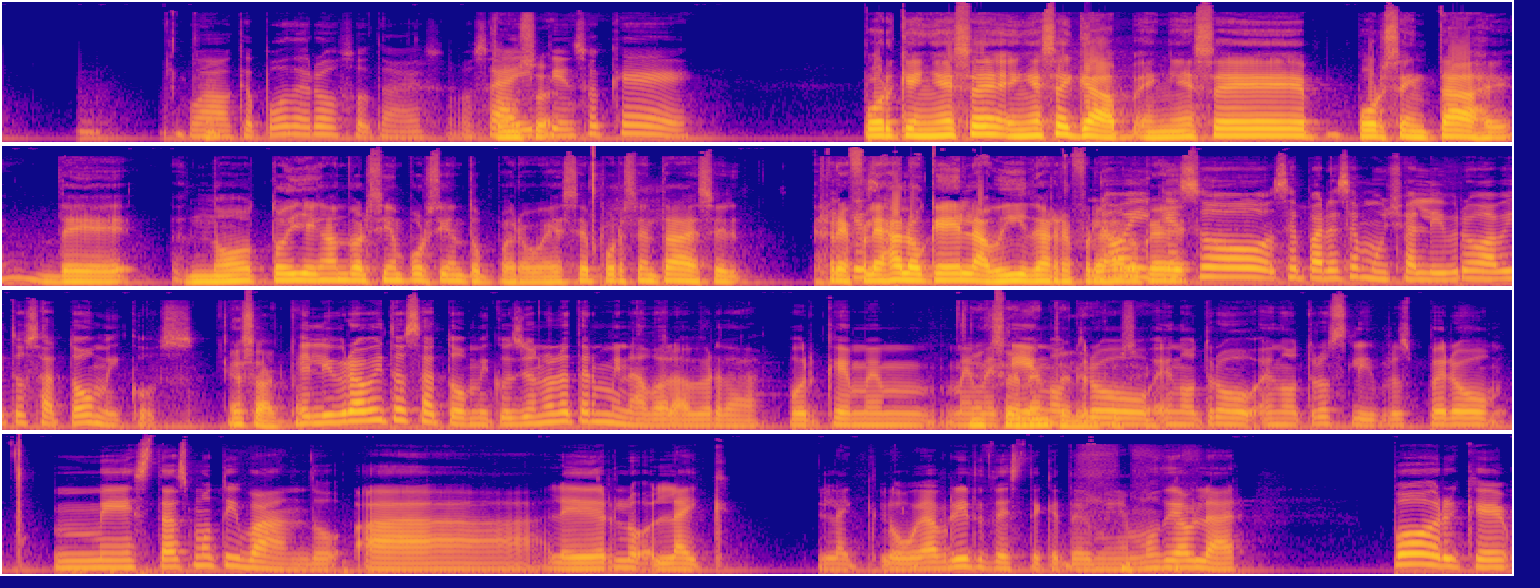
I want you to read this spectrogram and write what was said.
Wow, qué poderoso está eso. O sea, y pienso que... Porque en ese, en ese gap, en ese porcentaje de no estoy llegando al 100%, pero ese porcentaje se refleja lo que es la vida, refleja no, y que, eso se parece mucho al libro Hábitos Atómicos. Exacto. El libro Hábitos Atómicos, yo no lo he terminado, la verdad, porque me, metí en otro, en otro, en otros libros, pero me estás motivando a leerlo, like, like, lo voy a abrir desde que terminemos de hablar, porque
